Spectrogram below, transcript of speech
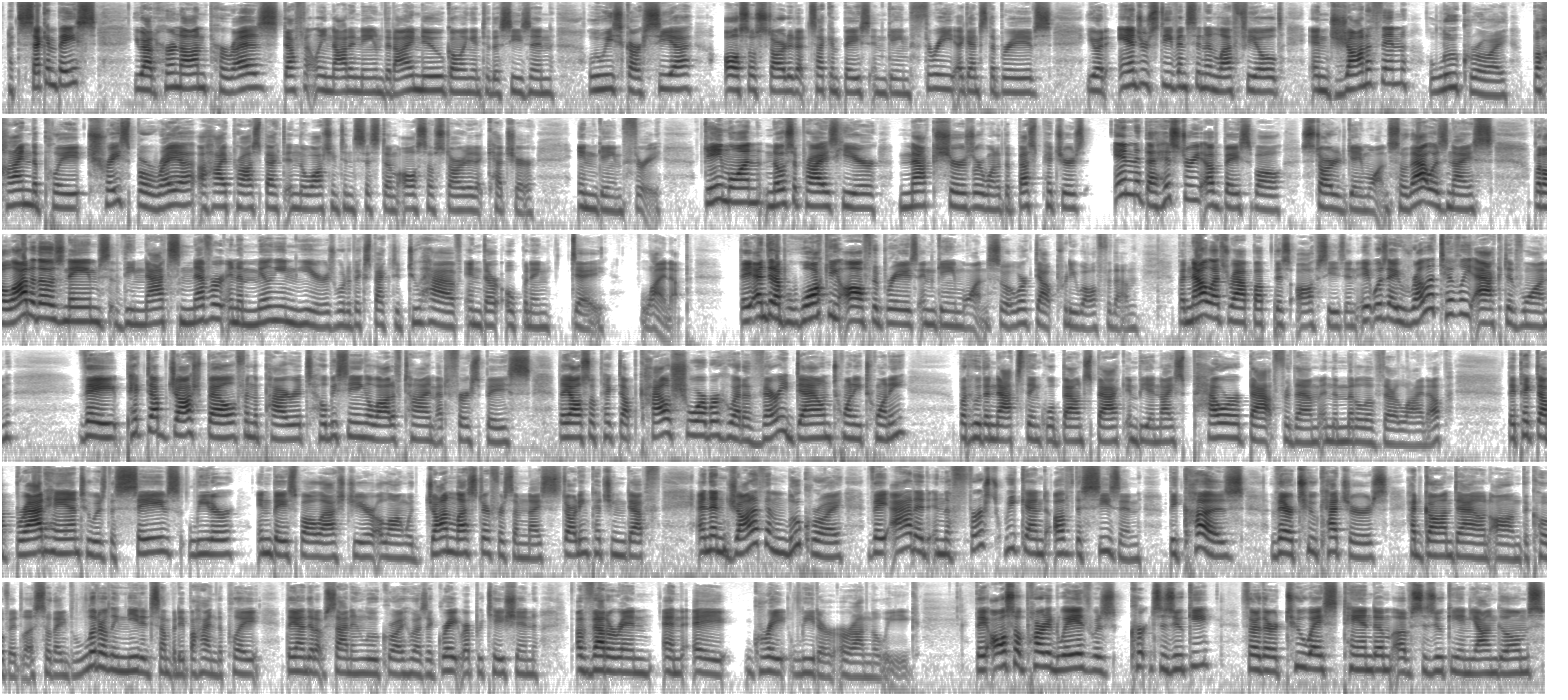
At second base, you had Hernan Perez, definitely not a name that I knew going into the season. Luis Garcia also started at second base in game three against the Braves. You had Andrew Stevenson in left field and Jonathan Lucroy behind the plate. Tres Barrera, a high prospect in the Washington system, also started at catcher in game three. Game one, no surprise here. Max Scherzer, one of the best pitchers in the history of baseball, started game one. So that was nice. But a lot of those names, the Nats never in a million years would have expected to have in their opening day lineup. They ended up walking off the Braves in game one, so it worked out pretty well for them. But now let's wrap up this offseason. It was a relatively active one. They picked up Josh Bell from the Pirates. He'll be seeing a lot of time at first base. They also picked up Kyle Schwarber, who had a very down 2020 but who the Nats think will bounce back and be a nice power bat for them in the middle of their lineup. They picked up Brad Hand, who is the saves leader in baseball last year, along with Jon Lester for some nice starting pitching depth. And then Jonathan Lucroy, they added in the first weekend of the season because their two catchers had gone down on the COVID list. So they literally needed somebody behind the plate. They ended up signing Lucroy, who has a great reputation a veteran and a great leader around the league. They also parted ways with Kurt Suzuki, so their two-way tandem of Suzuki and Yan Gomes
